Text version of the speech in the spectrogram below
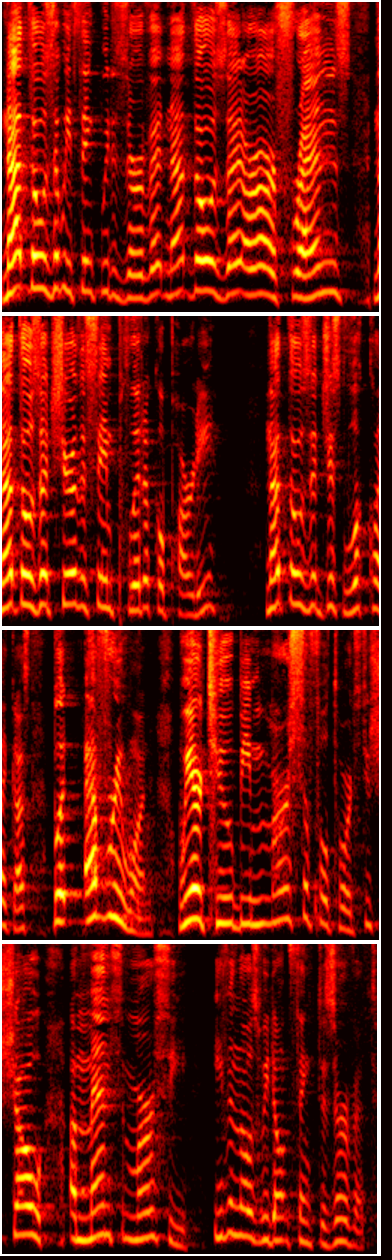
Not those that we think we deserve it, not those that are our friends, not those that share the same political party, not those that just look like us, but everyone. We are to be merciful towards, to show immense mercy, even those we don't think deserve it.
